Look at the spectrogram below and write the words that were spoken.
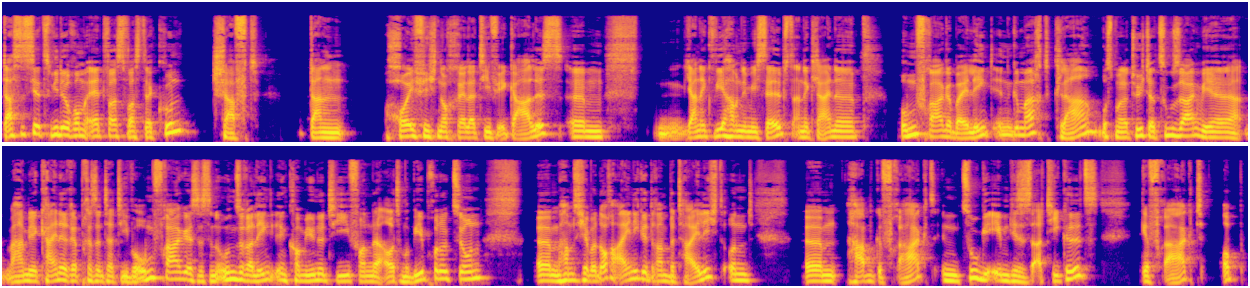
das ist jetzt wiederum etwas, was der Kundschaft dann häufig noch relativ egal ist. Ähm, Janik, wir haben nämlich selbst eine kleine Umfrage bei LinkedIn gemacht. Klar, muss man natürlich dazu sagen, wir haben hier keine repräsentative Umfrage. Es ist in unserer LinkedIn-Community von der Automobilproduktion, ähm, haben sich aber doch einige daran beteiligt und ähm, haben gefragt, im Zuge eben dieses Artikels, gefragt, ob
